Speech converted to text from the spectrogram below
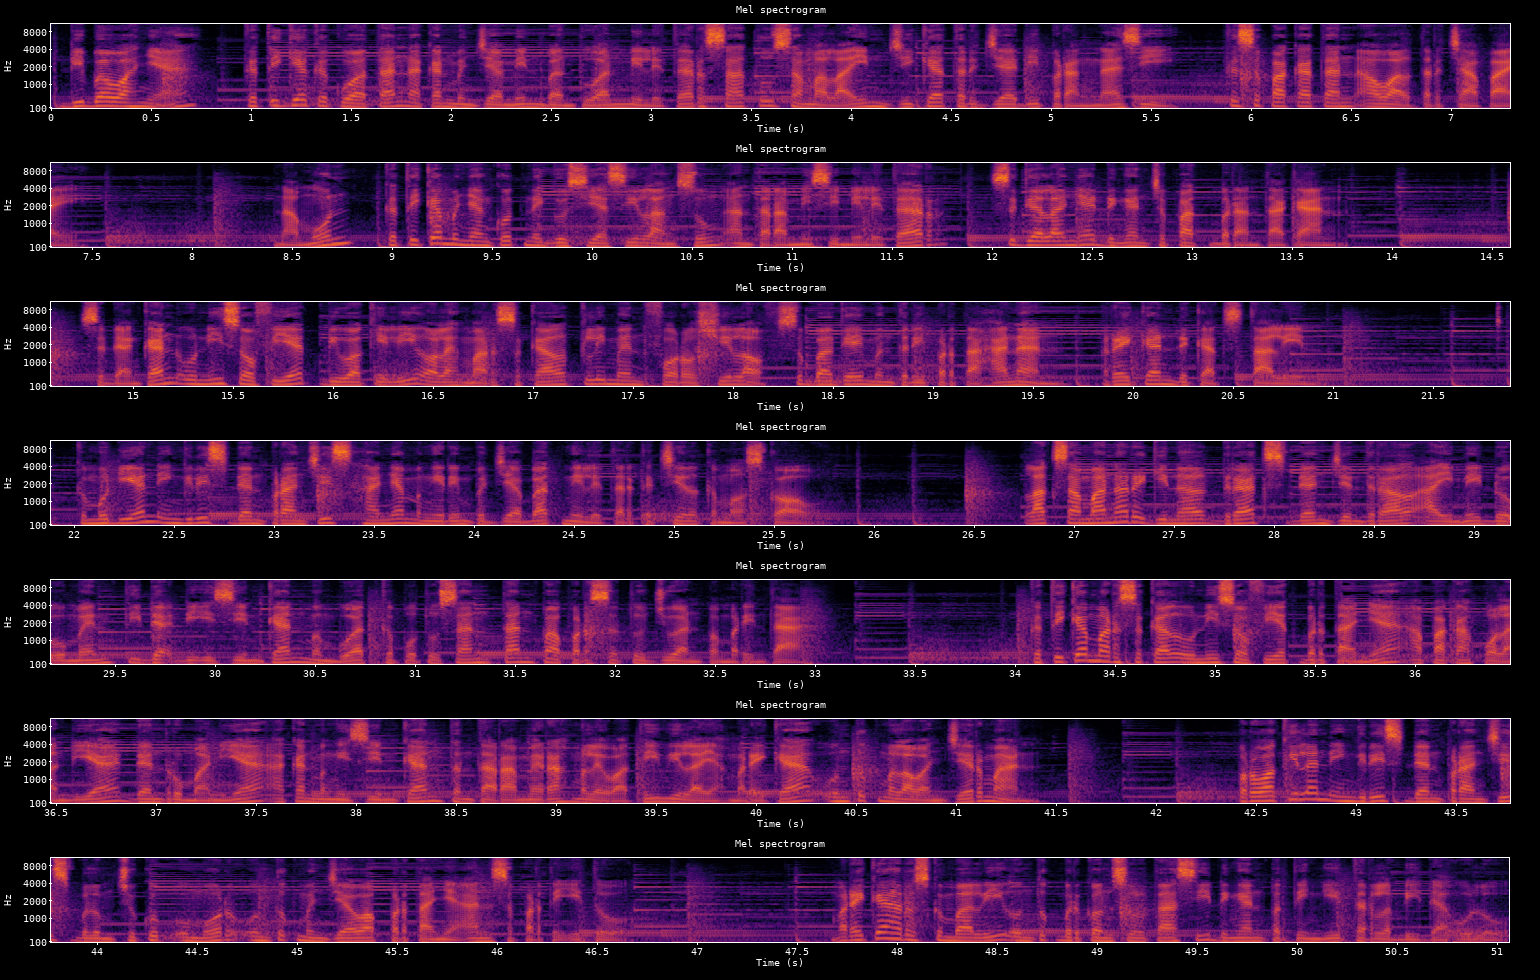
Di bawahnya, ketiga kekuatan akan menjamin bantuan militer satu sama lain jika terjadi perang Nazi, kesepakatan awal tercapai. Namun, ketika menyangkut negosiasi langsung antara misi militer, segalanya dengan cepat berantakan. Sedangkan Uni Soviet diwakili oleh Marsekal Kliment Voroshilov sebagai Menteri Pertahanan, rekan dekat Stalin. Kemudian Inggris dan Prancis hanya mengirim pejabat militer kecil ke Moskow. Laksamana Reginald Drax dan Jenderal Aime Doumen tidak diizinkan membuat keputusan tanpa persetujuan pemerintah. Ketika Marsekal Uni Soviet bertanya apakah Polandia dan Rumania akan mengizinkan tentara merah melewati wilayah mereka untuk melawan Jerman, perwakilan Inggris dan Prancis belum cukup umur untuk menjawab pertanyaan seperti itu. Mereka harus kembali untuk berkonsultasi dengan petinggi terlebih dahulu.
